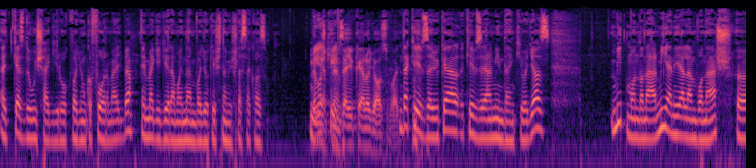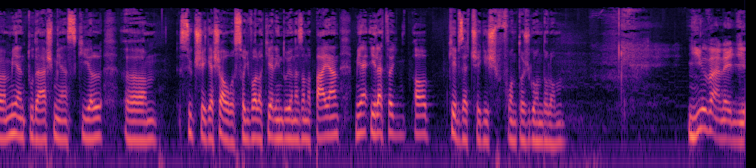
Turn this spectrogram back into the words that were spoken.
egy kezdő újságírók vagyunk a Forma 1-be. Én megígérem, hogy nem vagyok, és nem is leszek az. De most képzeljük el, hogy az vagy. De képzeljük el, képzelj el mindenki, hogy az. Mit mondanál, milyen jellemvonás, milyen tudás, milyen skill szükséges ahhoz, hogy valaki elinduljon ezen a pályán, milyen, illetve a képzettség is fontos, gondolom. Nyilván egy,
